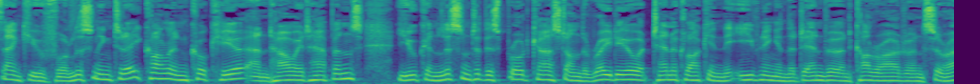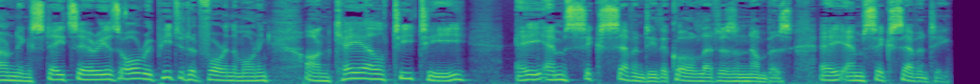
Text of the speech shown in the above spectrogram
Thank you for listening today. Colin Cook here, and how it happens. You can listen to this broadcast on the radio at 10 o'clock in the evening in the Denver and Colorado and surrounding states areas, or repeated at 4 in the morning on KLTT AM 670, the call letters and numbers, AM 670.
